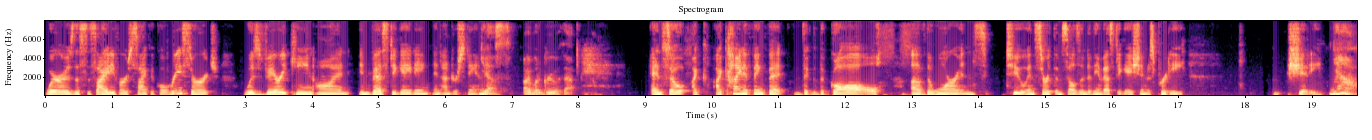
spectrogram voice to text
Whereas the Society for Psychical Research was very keen on investigating and understanding. yes, I would agree with that. And so I, I kind of think that the, the gall of the Warrens to insert themselves into the investigation is pretty shitty. Yeah,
